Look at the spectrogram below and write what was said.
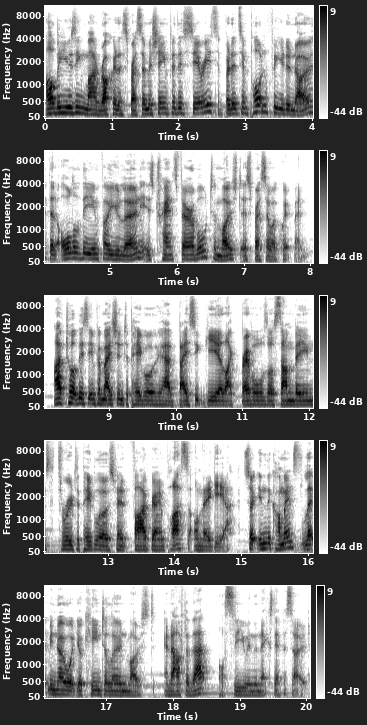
I'll be using my Rocket espresso machine for this series, but it's important for you to know that all of the info you learn is transferable to most espresso equipment. I've taught this information to people who have basic gear like Breville's or Sunbeams through to people who have spent 5 grand plus on their gear. So in the comments, let me know what you're keen to learn most, and after that, I'll see you in the next episode.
